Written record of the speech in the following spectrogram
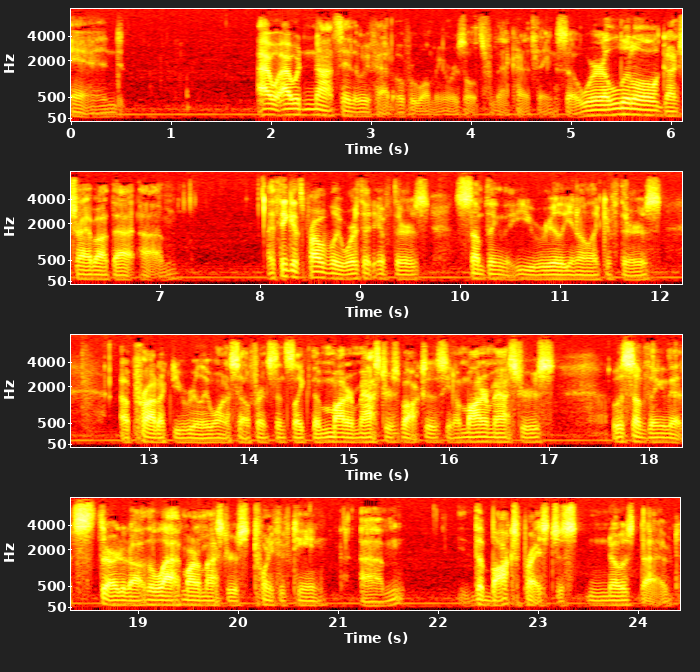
and I, would not say that we've had overwhelming results from that kind of thing. So we're a little gun shy about that. Um, I think it's probably worth it if there's something that you really, you know, like if there's a product you really want to sell. For instance, like the Modern Masters boxes. You know, Modern Masters was something that started off the last Modern Masters 2015. Um, the box price just nosedived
